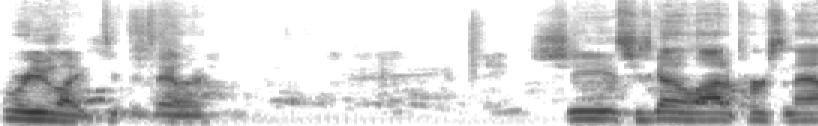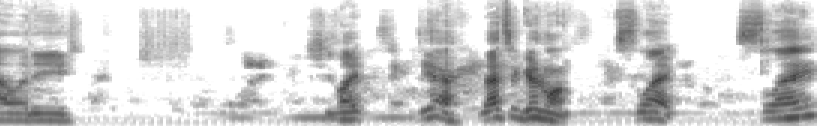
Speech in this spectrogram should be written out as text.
Who are you like, T- Taylor? She she's got a lot of personality. She like yeah, that's a good one. Slay, Slay,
